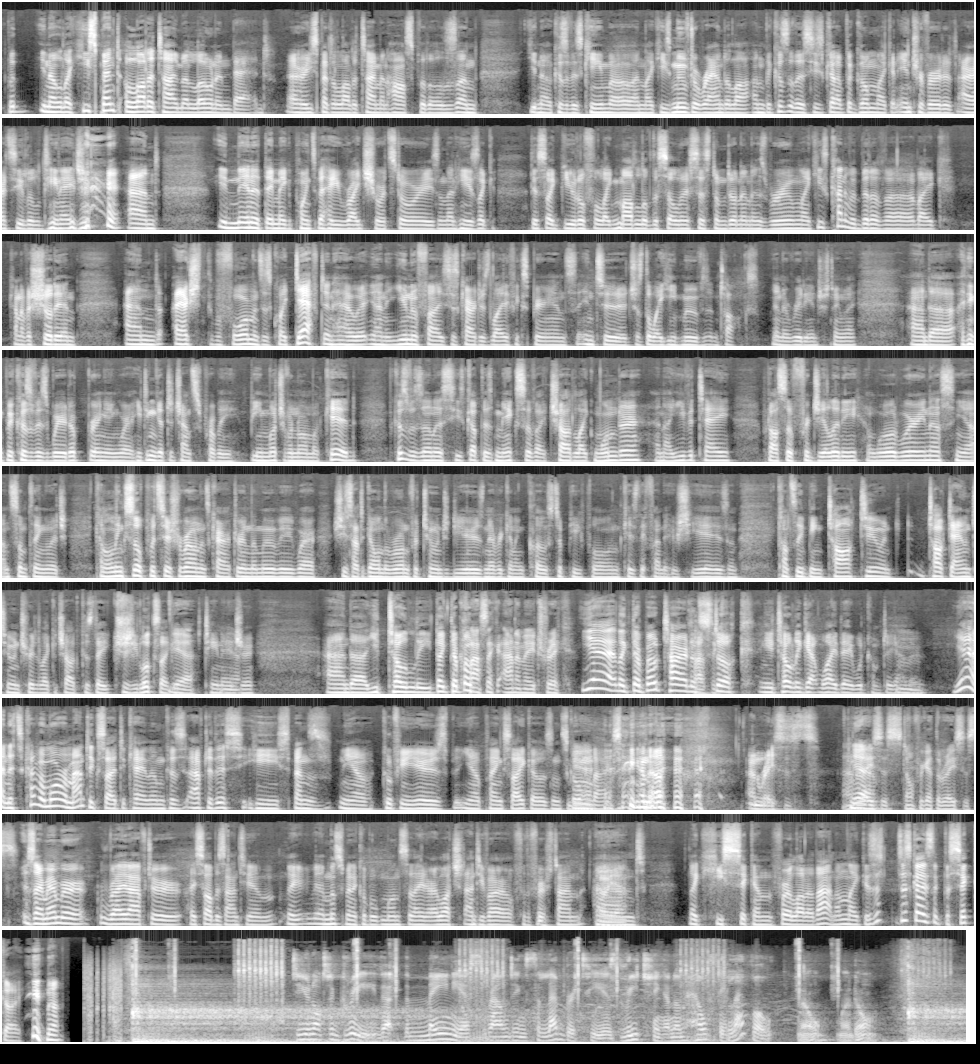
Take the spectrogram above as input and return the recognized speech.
but you know, like he spent a lot of time alone in bed, or he spent a lot of time in hospitals, and you know, because of his chemo, and like he's moved around a lot, and because of this, he's kind of become like an introverted, artsy little teenager, and. In, in it, they make points about how he writes short stories, and then he's like this like beautiful like model of the solar system done in his room. Like he's kind of a bit of a like kind of a shut in. And I actually the performance is quite deft in how it, and it unifies his character's life experience into just the way he moves and talks in a really interesting way. And uh, I think because of his weird upbringing, where he didn't get the chance to probably be much of a normal kid, because of his illness, he's got this mix of like childlike wonder and naivete, but also fragility and world weariness, you know, and something which kind of links up with Saoirse Ronan's character in the movie, where she's had to go on the run for 200 years, never getting close to people in case they find out who she is, and constantly being talked to and talked down to and treated like a child because they cause she looks like Yeah, a teenager. And uh, you totally like they're both classic anime trick. yeah, like they're both tired Classic. and stuck, and you totally get why they would come together. Mm. Yeah, and it's kind of a more romantic side to Caleb because after this, he spends you know a good few years you know playing psychos and scumbags. You know, And racists. And Yeah. racists. Don't forget the racists. because I remember right after I saw Byzantium, like it must have been a couple of months later, I watched Antiviral for the first time, Oh, yeah. and like he's sickened for a lot of that, and I'm like, is this this guy's like the sick guy? you know. Do you not agree that the mania surrounding celebrity is reaching an unhealthy level? No, I don't.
